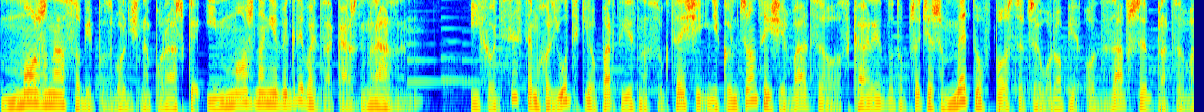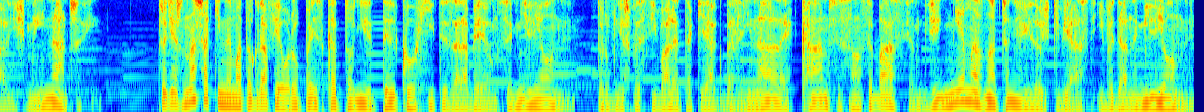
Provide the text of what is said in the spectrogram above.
Można sobie pozwolić na porażkę i można nie wygrywać za każdym razem. I choć system hollywoodzki oparty jest na sukcesie i niekończącej się walce o Oscary, no to przecież my tu w Polsce czy Europie od zawsze pracowaliśmy inaczej. Przecież nasza kinematografia europejska to nie tylko hity zarabiające miliony. To również festiwale takie jak Berlinale, Cannes czy San Sebastian, gdzie nie ma znaczenia ilość gwiazd i wydane miliony.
